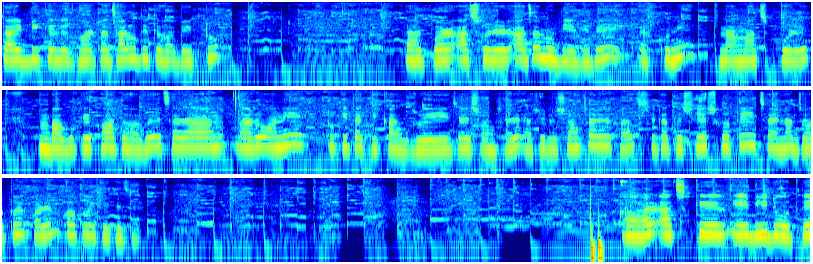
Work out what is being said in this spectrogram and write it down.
তাই বিকেলে ঘরটা ঝাড়ু দিতে হবে একটু। তারপর আসরের আজানও দিয়ে দিবে এক্ষুনি, নামাজ পড়ে বাবুকে খাওয়াতে হবে। এছাড়া আরও অনেক টুকিটাকি কাজ রয়েই যায় সংসারে। আসলে সংসারের কাজ, সেটা তো শেষ হতেই চায় না, যতই করেন ততই থেকে যায়। আর আজকের এই ভিডিওতে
